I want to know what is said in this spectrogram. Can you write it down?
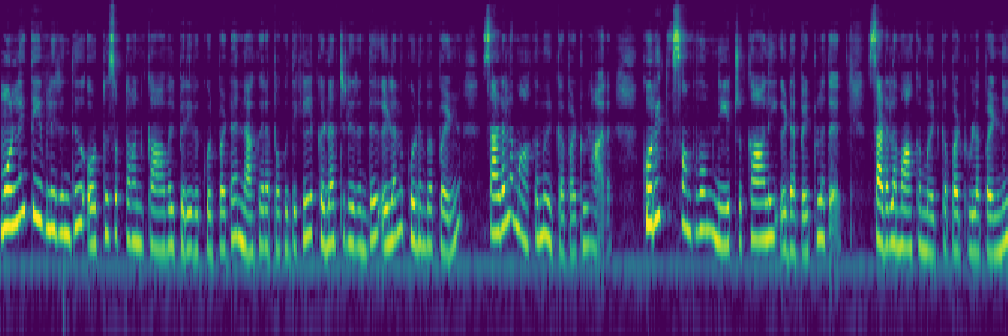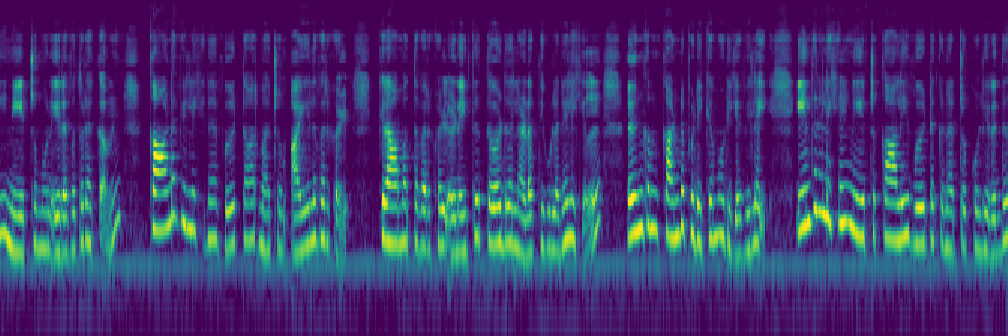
முல்லைத்தீவிலிருந்து ஒட்டு சுட்டான் காவல் பிரிவுக்குட்பட்ட நகர பகுதியில் கிணற்றிலிருந்து இளம் குடும்ப பெண் சடலமாக மீட்கப்பட்டுள்ளார். குறித்த சம்பவம் நேற்று காலை இடம்பெற்றுள்ளது. சடலமாக மீட்கப்பட்டுள்ள பெண்ணை நேற்று முன் இரவு தொடக்கம் காணவில்லை என வீட்டார் மற்றும் அயலவர்கள் கிராமத்தவர்கள் இணைத்து தேடுதல் நடத்தியுள்ள நிலையில் எங்கும் கண்டுபிடிக்க முடியவில்லை. இந்த நிலையில் நேற்று காலை வீட்டு கிணற்றுக்குள் இருந்து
